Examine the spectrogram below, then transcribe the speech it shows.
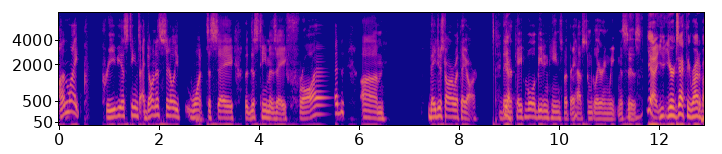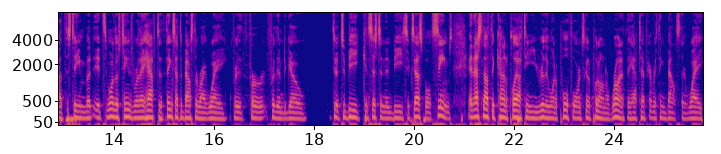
unlike previous teams, I don't necessarily want to say that this team is a fraud. Um, they just are what they are. They're yeah. capable of beating teams, but they have some glaring weaknesses. Yeah, you're exactly right about this team, but it's one of those teams where they have to things have to bounce the right way for for for them to go to, to be consistent and be successful, it seems. And that's not the kind of playoff team you really want to pull for and it's going to put on a run if they have to have everything bounce their way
